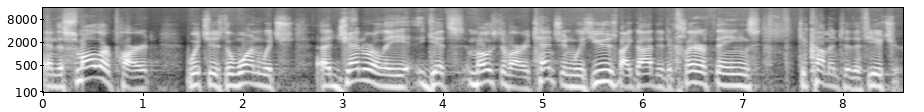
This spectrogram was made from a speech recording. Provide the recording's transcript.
And the smaller part, which is the one which uh, generally gets most of our attention, was used by God to declare things to come into the future.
